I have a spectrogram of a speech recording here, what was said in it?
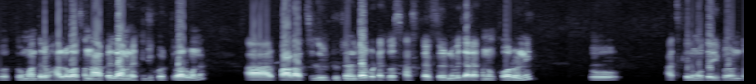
তো তোমাদের ভালোবাসা না পেলে আমরা কিছু করতে পারব না। আর পাড়ার ছিল ইউটিউব চ্যানেলটা ওটাকেও সাবস্ক্রাইব করে নেবে যারা এখনও করনি। তো আজকের মতো এই পর্যন্ত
